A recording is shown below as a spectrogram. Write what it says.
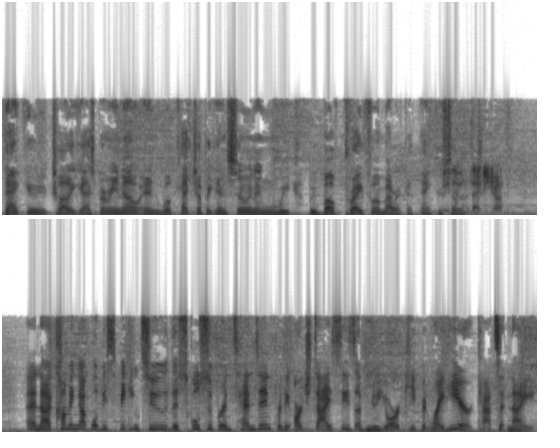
Thank you, Charlie Gasparino, and we'll catch up again soon. And we, we both pray for America. Thank you We so do. much. Thanks, John. And uh, coming up, we'll be speaking to the school superintendent for the Archdiocese of New York. Keep it right here, Cats at Night.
